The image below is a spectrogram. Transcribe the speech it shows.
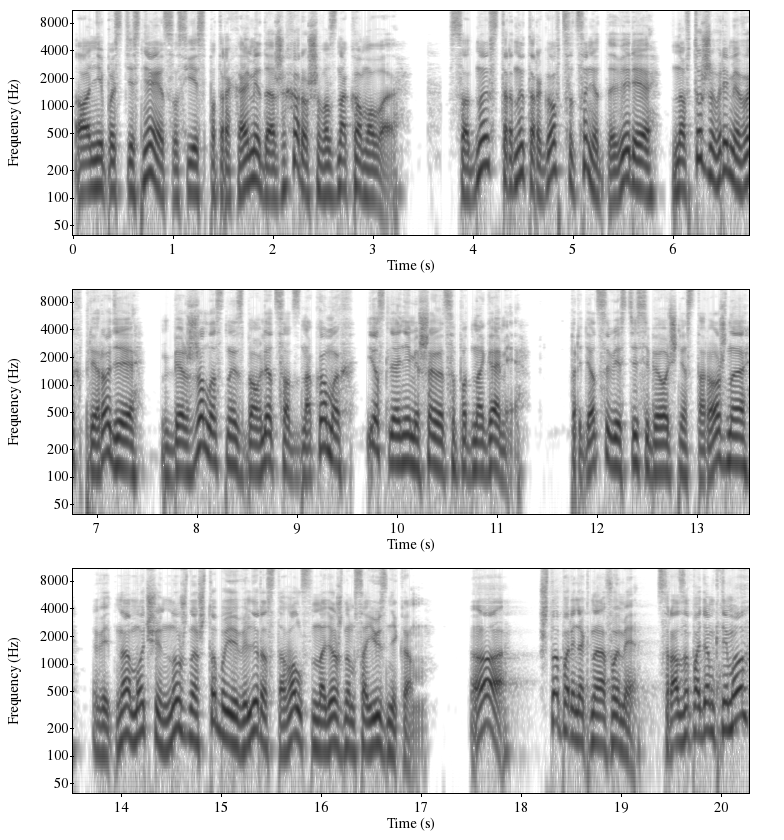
Он не постесняется съесть потрохами даже хорошего знакомого. С одной стороны, торговцы ценят доверие, но в то же время в их природе безжалостно избавляться от знакомых, если они мешаются под ногами. Придётся вести себя очень осторожно, ведь нам очень нужно, чтобы ювелир оставался надёжным союзником. «О, что паренек на Афуме, сразу пойдём к нему?»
